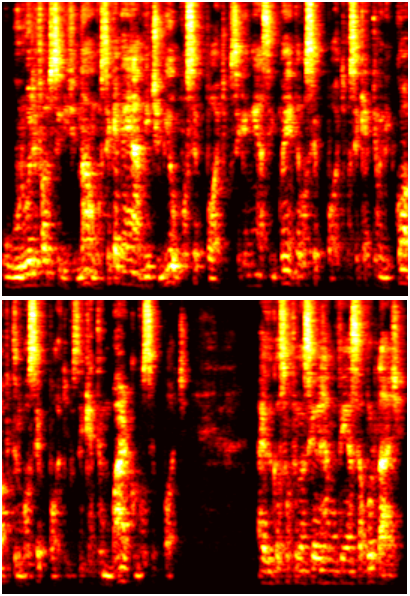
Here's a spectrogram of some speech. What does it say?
O guru ele fala o seguinte: não, você quer ganhar 20 mil? Você pode. Você quer ganhar 50? Você pode. Você quer ter um helicóptero? Você pode. Você quer ter um barco? Você pode a educação financeira já não tem essa abordagem.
